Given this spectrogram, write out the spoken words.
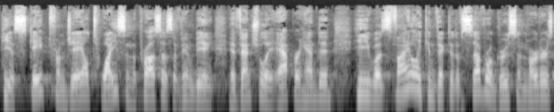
He escaped from jail twice in the process of him being eventually apprehended. He was finally convicted of several gruesome murders,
